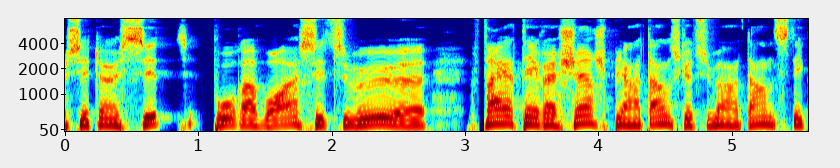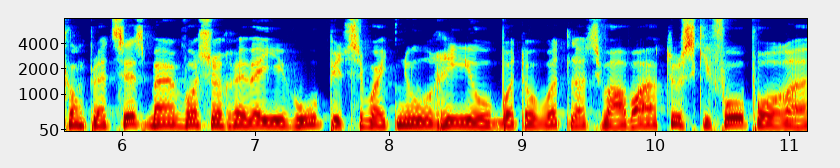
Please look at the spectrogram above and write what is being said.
c'est un site pour avoir, si tu veux, euh, faire tes recherches puis entendre ce que tu veux entendre. Si t'es complotiste, ben va sur Réveillez-vous puis tu vas être nourri au bout au bout. Là. Tu vas avoir tout ce qu'il faut pour euh,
